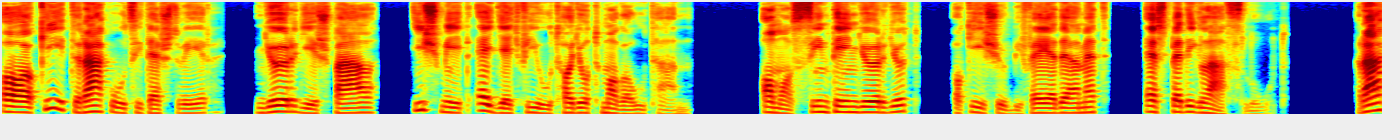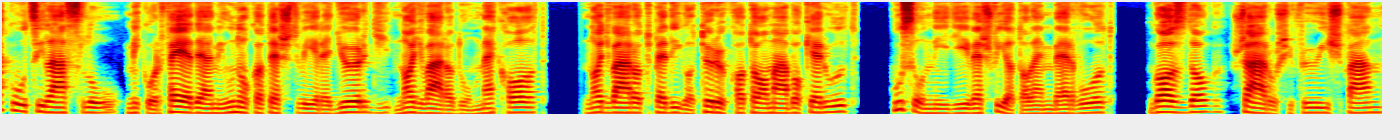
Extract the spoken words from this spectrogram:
A két Rákóczi testvér, György és Pál ismét egy-egy fiút hagyott maga után. Amaz szintén Györgyöt, a későbbi fejedelmet, ez pedig Lászlót. Rákóczi László, mikor fejedelmi unokatestvére György Nagyváradon meghalt, Nagyvárad pedig a török hatalmába került, 24 éves fiatalember volt, Gazdag, sárosi főispán,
